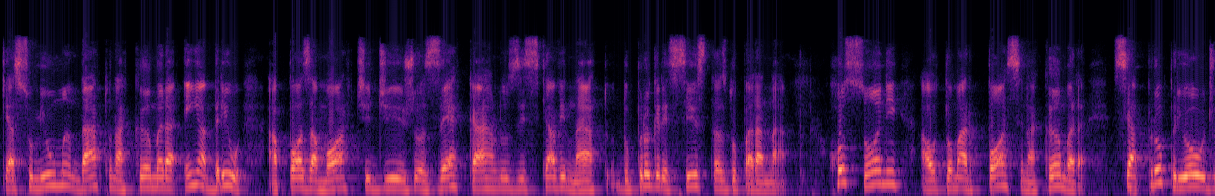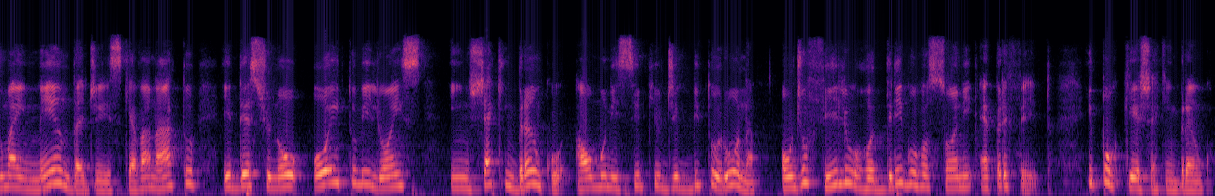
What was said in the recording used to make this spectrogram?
que assumiu um mandato na Câmara em abril após a morte de José Carlos Schiavinato, do Progressistas do Paraná. Rossoni, ao tomar posse na Câmara, se apropriou de uma emenda de Esquevanato e destinou 8 milhões em cheque em branco ao município de Bituruna, onde o filho, Rodrigo Rossoni, é prefeito. E por que cheque em branco?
